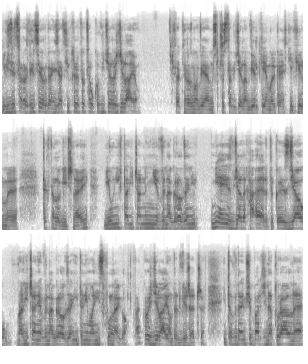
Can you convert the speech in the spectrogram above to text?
I widzę coraz więcej organizacji, które to całkowicie rozdzielają. Ostatnio rozmawiałem z przedstawicielem wielkiej amerykańskiej firmy technologicznej i u nich naliczanie wynagrodzeń nie jest w dziale HR, tylko jest dział naliczania wynagrodzeń i to nie ma nic wspólnego. Tak? Rozdzielają te dwie rzeczy. I to wydaje mi się bardziej naturalne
